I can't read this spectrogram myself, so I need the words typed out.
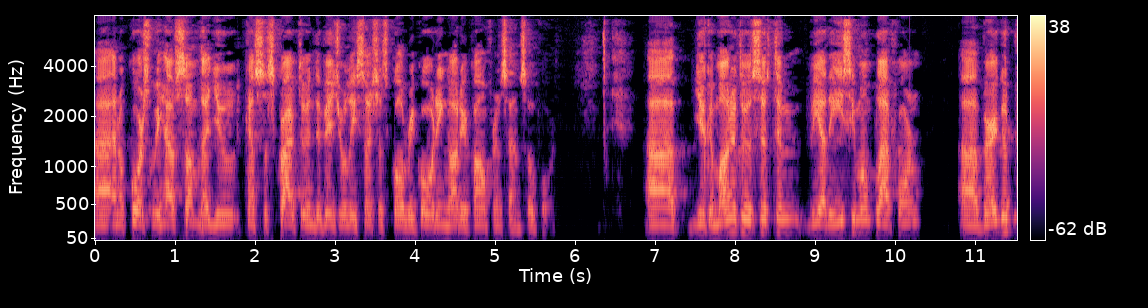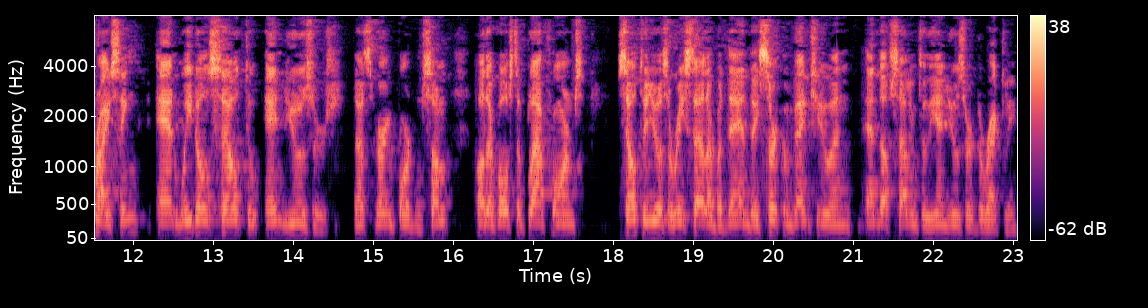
Uh, and of course, we have some that you can subscribe to individually, such as call recording, audio conference, and so forth. Uh, you can monitor the system via the ECMON platform. Uh, very good pricing. And we don't sell to end users. That's very important. Some other hosted platforms sell to you as a reseller, but then they circumvent you and end up selling to the end user directly.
